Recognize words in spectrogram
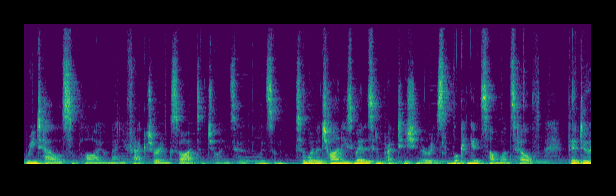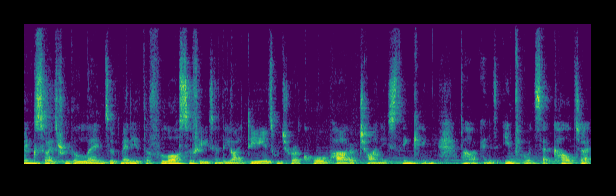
retail supply or manufacturing sites of Chinese herbalism. So when a Chinese medicine practitioner is looking at someone's health, they're doing so through the lens of many of the philosophies and the ideas which are a core part of Chinese thinking uh, and has influenced that culture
